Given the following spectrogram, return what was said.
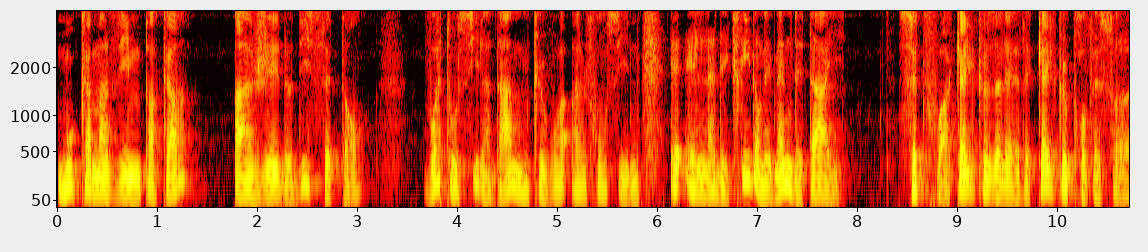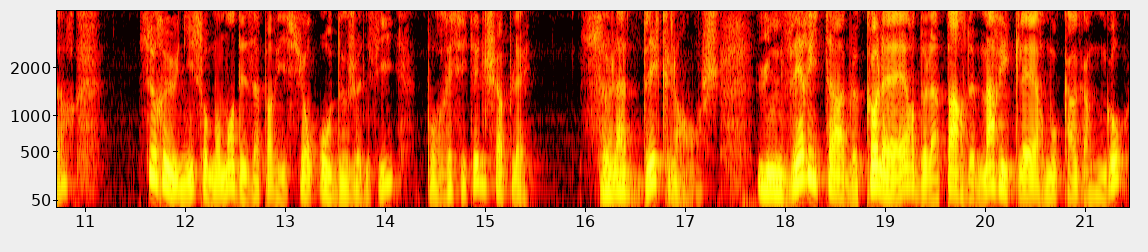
Mukamazim Paka, âgée de 17 ans, voit aussi la dame que voit Alphonsine, et elle la décrit dans les mêmes détails. Cette fois, quelques élèves et quelques professeurs se réunissent au moment des apparitions aux deux jeunes filles pour réciter le chapelet. Cela déclenche une véritable colère de la part de Marie-Claire Mukagango,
